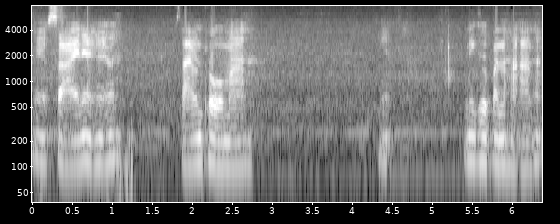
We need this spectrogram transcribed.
เนี่ยสายเนี่ยเห็นไหมสายมันโผล่มาเนี่ยนี่คือปัญหานะฮะ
